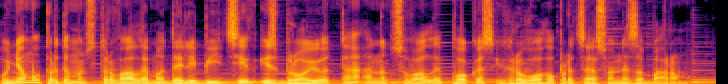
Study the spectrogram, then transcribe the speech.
У ньому продемонстрували моделі бійців і зброю та анонсували показ ігрового процесу незабаром.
